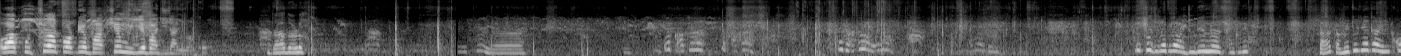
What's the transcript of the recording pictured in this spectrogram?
હવે આ કૂદશે ટોટીઓ ભાગશે, હું એ ભાજી જાય આખો જા દોડો. એ તો જરા પેલા અર્જુનને છોકરી તારા તમે તો જ્યાં હતા એમ કહો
